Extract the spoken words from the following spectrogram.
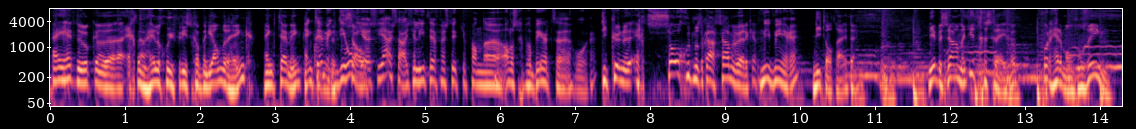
Hij heeft natuurlijk eh, echt een hele goede vriendschap met die andere Henk. Henk Temming. Henk Temming, die hoorde Zo. je zojuist uit. Je liet even een stukje van eh, Alles Geprobeerd eh, horen. Die kunnen echt zo goed met elkaar samenwerken. Niet meer, hè? Niet altijd, hè. Die hebben samen dit geschreven voor Herman van Veen.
